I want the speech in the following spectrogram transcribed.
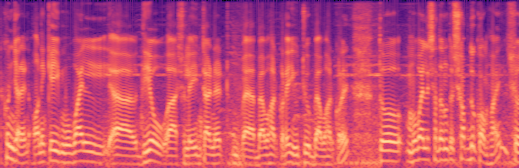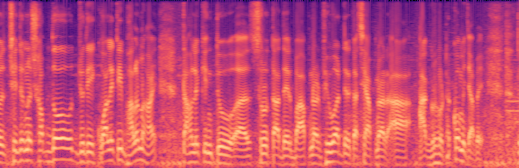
এখন জানেন অনেকেই মোবাইল দিয়েও আসলে ইন্টারনেট ব্যবহার করে ইউটিউব ব্যবহার করে। তো মোবাইলে সাধারণত শব্দ কম হয়। সেজন্য শব্দ যদি কোয়ালিটি ভালো না হয়, তাহলে কিন্তু শ্রোতাদের বা আপনার ভিউয়ারদের কাছে আপনার আগ্রহটা কমে যাবে। তো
